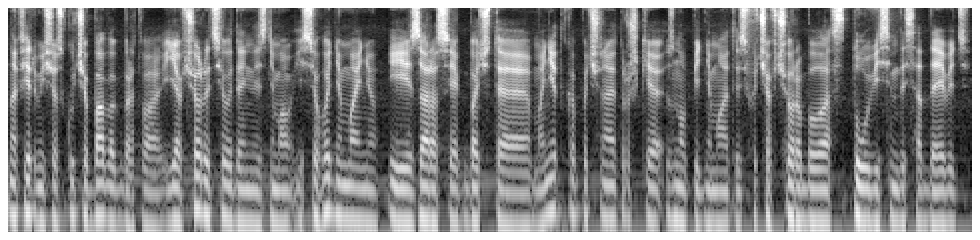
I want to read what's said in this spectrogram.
На фірмі зараз куча бабок, братва. Я вчора цілий день не знімав, і сьогодні майню. І зараз, як бачите, монетка починає трошки знов підніматись, хоча вчора була 189.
